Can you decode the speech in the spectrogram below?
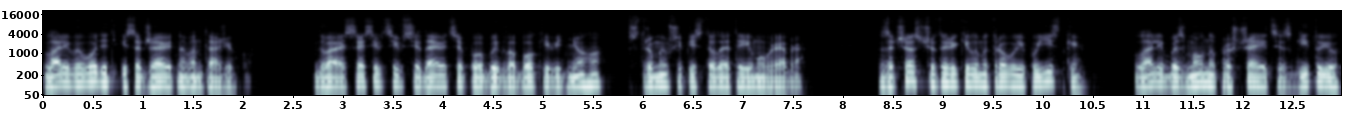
Лалі виводять і саджають на вантажівку. Два есесівці сідаються по обидва боки від нього, вструмивши пістолети йому в ребра. За час чотирикілометрової поїздки Лалі безмовно прощається з Гітою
